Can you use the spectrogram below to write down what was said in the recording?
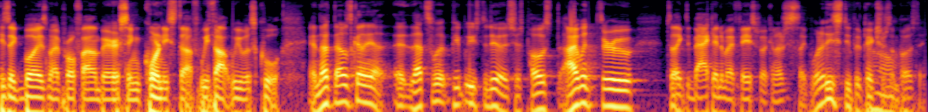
He's like, "Boys, my profile embarrassing, corny stuff. We thought we was cool." And that that was kind of yeah, that's what people used to do. It's just post. I went through to like the back end of my Facebook, and I was just like, "What are these stupid pictures I'm posting?"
